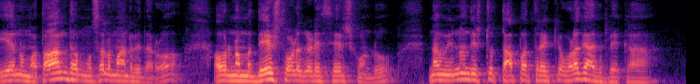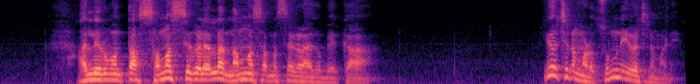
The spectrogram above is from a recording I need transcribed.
ಏನು ಮತಾಂಧ ಮುಸಲ್ಮಾನರಿದ್ದಾರೋ, ಅವ್ರು ನಮ್ಮ ದೇಶದೊಳಗಡೆ ಸೇರಿಸ್ಕೊಂಡು ನಾವು ಇನ್ನೊಂದಿಷ್ಟು ತಾಪತ್ರಯಕ್ಕೆ ಒಳಗಾಗಬೇಕಾ? ಅಲ್ಲಿರುವಂಥ ಸಮಸ್ಯೆಗಳೆಲ್ಲ ನಮ್ಮ ಸಮಸ್ಯೆಗಳಾಗಬೇಕಾ? ಯೋಚನೆ ಮಾಡು ಸುಮ್ಮನೆ ಯೋಚನೆ ಮಾಡಿ.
